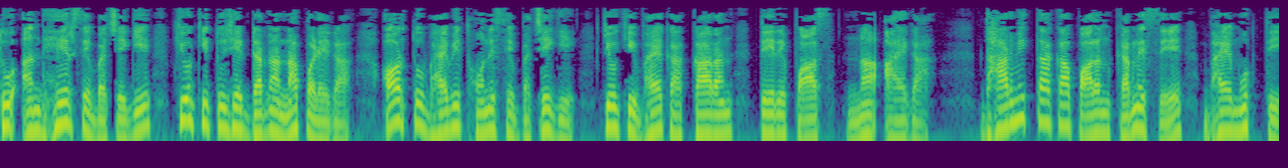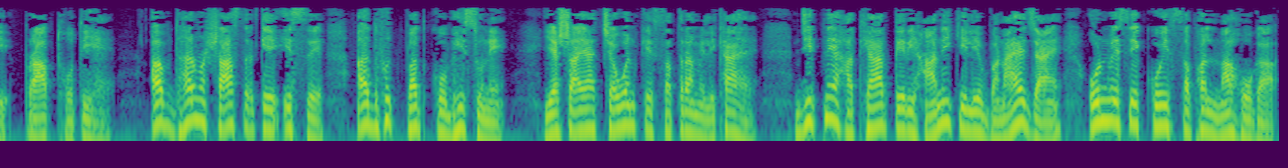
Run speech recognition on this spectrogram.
तू अंधेर से बचेगी, क्योंकि तुझे डरना न पड़ेगा, और तू भयभीत होने से बचेगी, क्योंकि भय का कारण तेरे पास न आएगा। धार्मिकता का पालन करने से भय मुक्ति प्राप्त होती है। अब धर्म शास्त्र के इस अद्भुत पद को भी सुने। यशाया चौवन के सत्रह में लिखा है जितने हथियार तेरी हानि के लिए बनाए जाएँ, उनमें से कोई सफल न होगा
